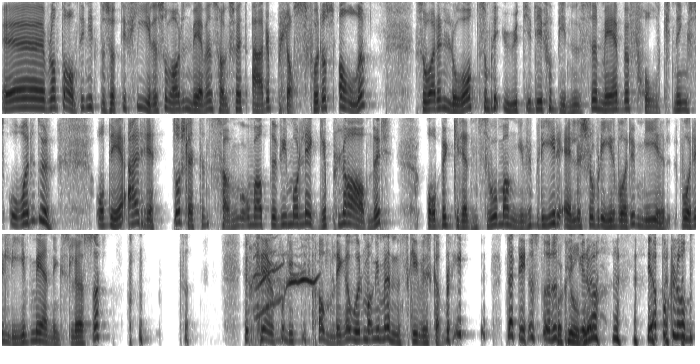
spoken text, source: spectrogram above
Eh, blant annet i 1974 så var hun med med en sang som het Er det plass for oss alle? Så var det en låt som ble utgitt i forbindelse med befolkningsåret, du. Og det er rett og slett en sang om at vi må legge planer og begrense hvor mange vi blir, ellers så blir våre, våre liv meningsløse. Hun krever politisk handling av hvor mange mennesker vi skal bli. Det er det hun står og På kloden, synger ja. Ja, på kloden.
